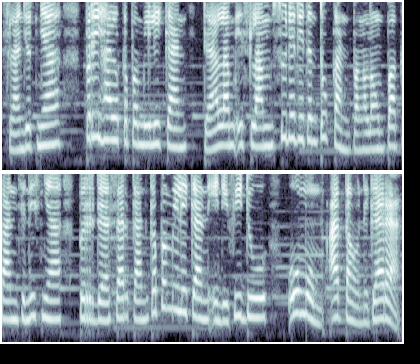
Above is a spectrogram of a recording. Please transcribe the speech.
Selanjutnya, perihal kepemilikan dalam Islam sudah ditentukan pengelompokan jenisnya berdasarkan kepemilikan individu, umum, atau negara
